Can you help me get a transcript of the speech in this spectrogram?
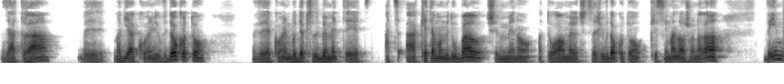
זה התראה, ומגיע הכהן לבדוק אותו, והכהן בודק שזה באמת אה, הכתם המדובר, שממנו התורה אומרת שצריך לבדוק אותו כסימן ללשון הרע, ואם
